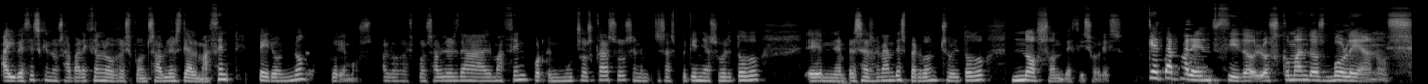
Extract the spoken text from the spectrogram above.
hay veces que nos aparecen los responsables de almacén, pero no queremos a los responsables de almacén porque en muchos casos, en empresas pequeñas sobre todo, en empresas grandes, perdón, sobre todo, no son decisores. ¿Qué te ha parecido los comandos booleanos?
